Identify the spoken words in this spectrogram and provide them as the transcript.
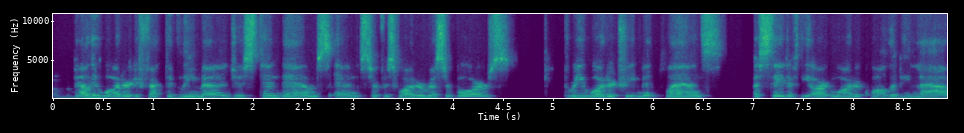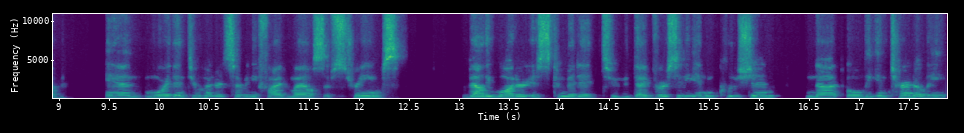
Valley Water effectively manages 10 dams and surface water reservoirs, three water treatment plants, a state-of-the-art water quality lab, and more than 275 miles of streams. Valley Water is committed to diversity and inclusion, not only internally,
